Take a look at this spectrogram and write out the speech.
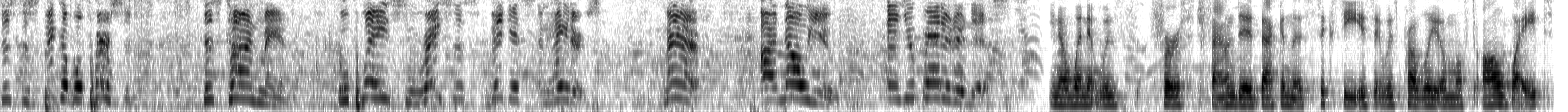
This despicable person, this con man, who plays to racists, bigots, and haters. Mayor, I know you, and you're better than this. You know, when it was first founded back in the 60s, it was probably almost all white.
